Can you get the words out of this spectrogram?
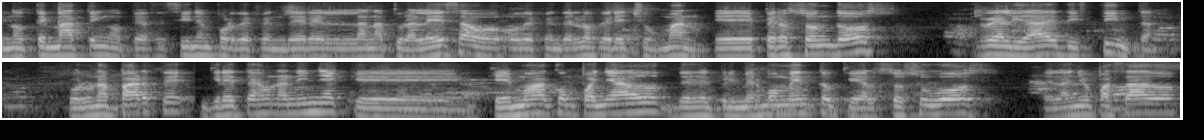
no te maten o te asesinen por defender la naturaleza o, defender los derechos humanos. Eh, pero son dos realidades distintas. Por una parte, Greta es una niña que, que hemos acompañado desde el primer momento que alzó su voz el año pasado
